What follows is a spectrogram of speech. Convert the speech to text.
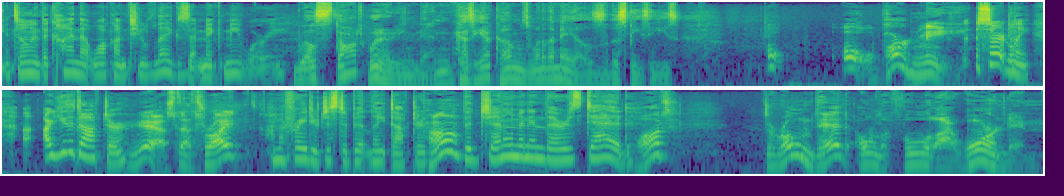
It's only the kind that walk on two legs that make me worry. Well, start worrying then, because here comes one of the males of the species. Oh, oh, pardon me. Certainly. Uh, are you the doctor? Yes, that's right. I'm afraid you're just a bit late, Doctor. Huh? The gentleman in there is dead. What? Jerome dead? Oh, the fool, I warned him.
